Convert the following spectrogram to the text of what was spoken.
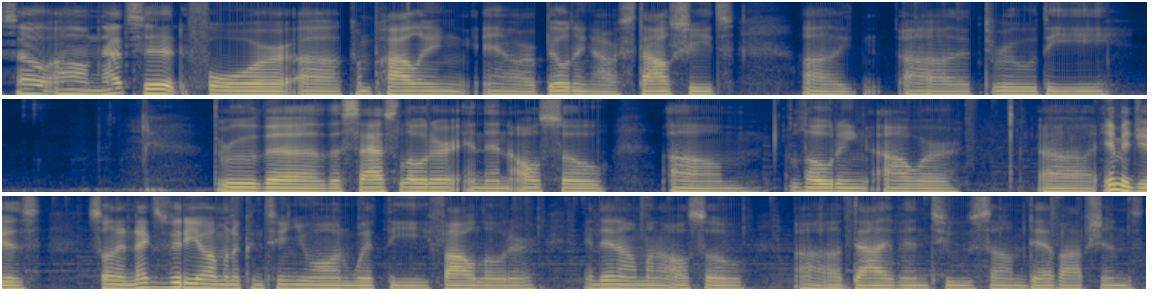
So um, that's it for uh, compiling or building our style sheets uh, uh, through the through the the Sass loader and then also um, loading our uh, images. So in the next video, I'm going to continue on with the file loader and then I'm going to also uh, dive into some dev options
